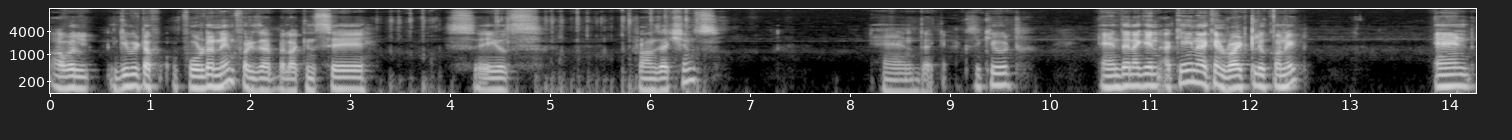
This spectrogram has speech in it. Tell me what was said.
I will give it a folder name. For example, I can say sales transactions and I can execute. And then again, again, I can right click on it and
